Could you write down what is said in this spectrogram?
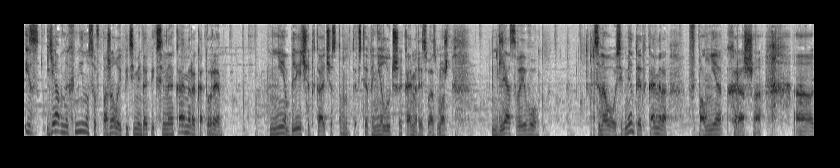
Из явных минусов, пожалуй, 5-мегапиксельная камера, которая не блечет качеством. То есть это не лучшая камера из возможных. Для своего ценового сегмента эта камера вполне хороша. А,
